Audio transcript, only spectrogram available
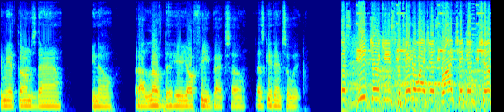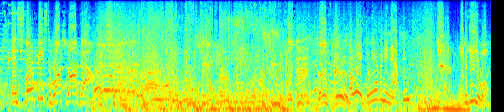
give me a thumbs down, you know. But I love to hear y'all feedback, so let's get into it. Beef jerkies, potato wedges, fried chicken, chips, and Slurpees to wash it all down. Mmm, good food. Oh wait, do we have any napkins? Yeah, let me give you one.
